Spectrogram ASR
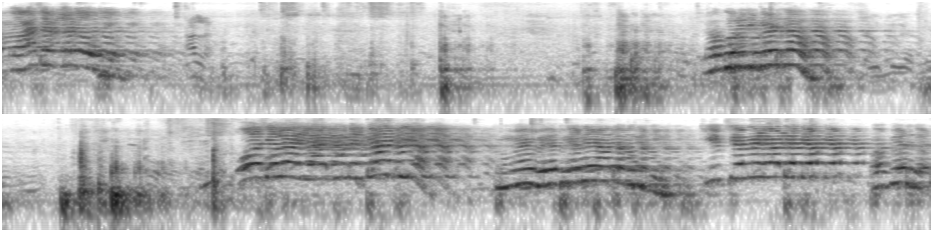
हाँ, ગુરુજી બેઠ જાઓ ઓ ચલા યાર મને क्या दिया तुम्हें वेट करने आता गुरुजी ठीक से नहीं आता क्या अब बैठ जाओ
